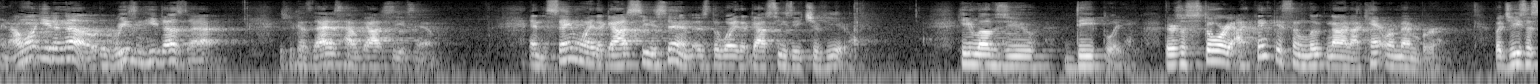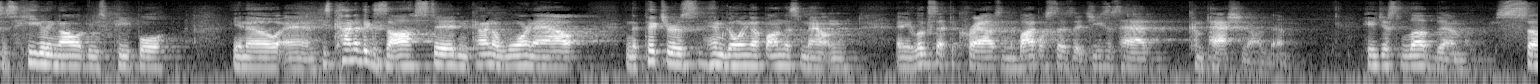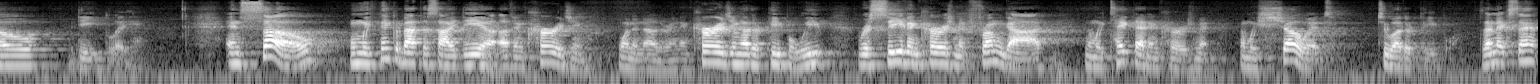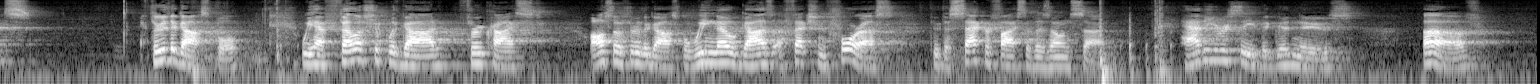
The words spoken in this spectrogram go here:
And I want you to know the reason he does that is because that is how God sees him. And the same way that God sees him is the way that God sees each of you. He loves you deeply. There's a story, I think it's in Luke 9, I can't remember, but Jesus is healing all of these people, you know, and he's kind of exhausted and kind of worn out. And the picture is him going up on this mountain, and he looks at the crowds, and the Bible says that Jesus had compassion on them. He just loved them so deeply. And so, when we think about this idea of encouraging one another and encouraging other people, we receive encouragement from God, and we take that encouragement and we show it to other people. Does that make sense? Through the gospel, we have fellowship with God through Christ. Also, through the gospel, we know God's affection for us through the sacrifice of his own Son. Have you received the good news of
